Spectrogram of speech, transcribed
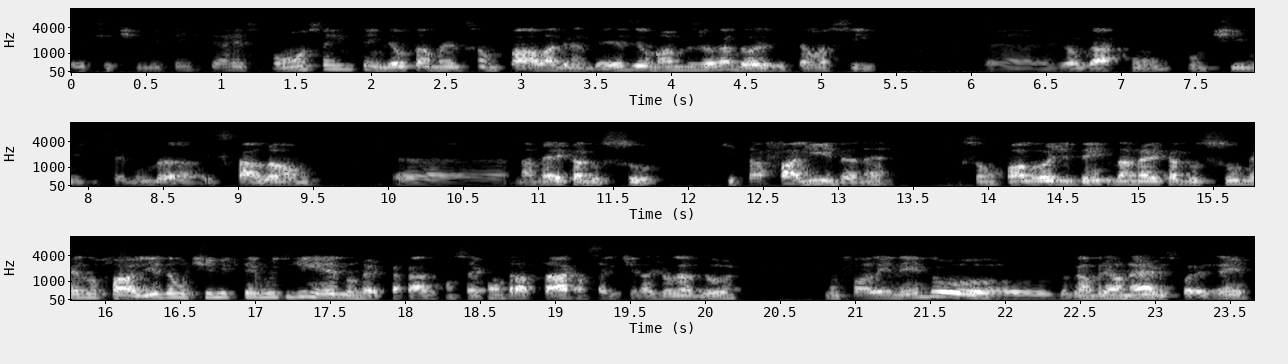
Esse time tem que ter a responsa e entender o tamanho do São Paulo, a grandeza e o nome dos jogadores. Então, assim, é, jogar com, com um time de segunda escalão é, na América do Sul, que está falida, né? São Paulo hoje dentro da América do Sul, mesmo falido, é um time que tem muito dinheiro no mercado, consegue contratar, consegue tirar jogador. Não falei nem do, do Gabriel Neves, por exemplo,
